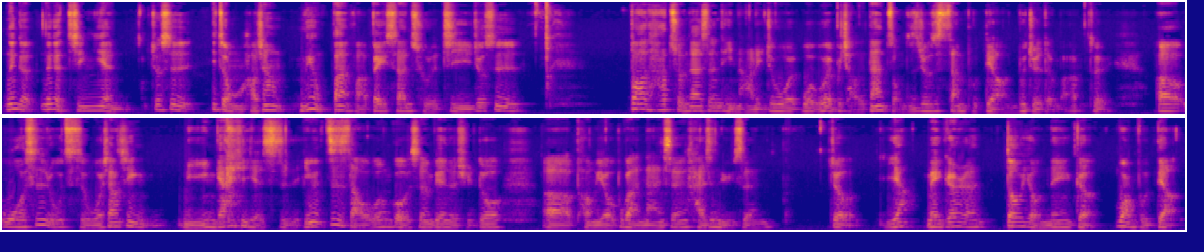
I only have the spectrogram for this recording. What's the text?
那个那个经验，就是一种好像没有办法被删除的记忆，就是。不知道它存在身体哪里，就我我我也不晓得，但总之就是删不掉，你不觉得吗？对，呃，我是如此，我相信你应该也是，因为至少我问过我身边的许多呃朋友，不管男生还是女生，就一样，每个人都有那个忘不掉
